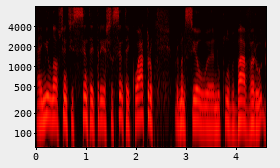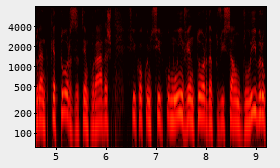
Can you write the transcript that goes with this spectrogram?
em 1963-64. Permaneceu eh, no clube bávaro durante 14 temporadas. Ficou conhecido como o inventor da posição de libero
